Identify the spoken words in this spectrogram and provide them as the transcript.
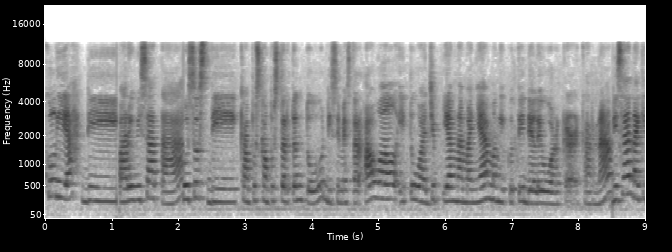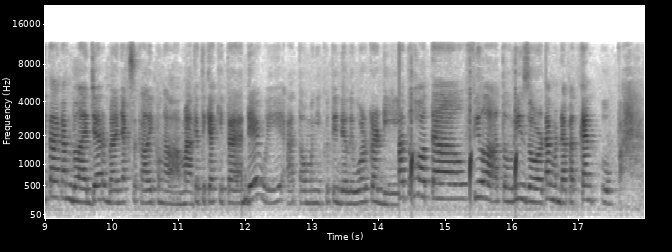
kuliah di pariwisata khusus di kampus-kampus tertentu di semester awal itu wajib yang namanya mengikuti daily worker. Karena di sana kita akan belajar banyak sekali pengalaman. Ketika kita DW atau mengikuti daily worker di satu hotel, villa atau resort kita mendapatkan upah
